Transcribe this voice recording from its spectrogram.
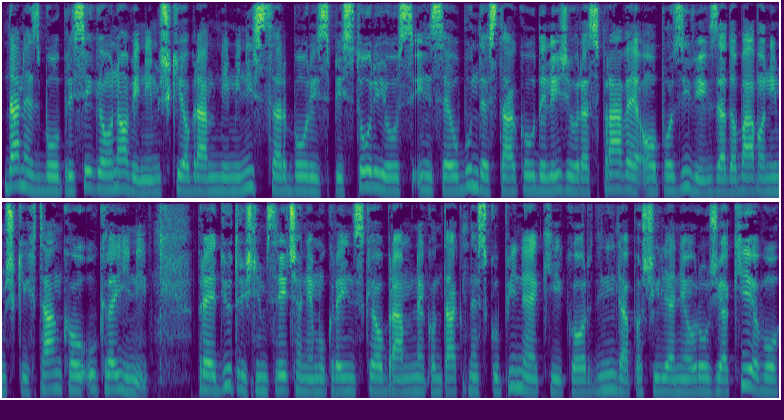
Danes bo prisegel novi nemški obrambni minister Boris Pistorius in se v Bundestagu udeležil razprave o pozivih za dobavo nemških tankov v Ukrajini. Pred jutrišnjim srečanjem ukrajinske obrambne kontaktne skupine, ki koordinira pošiljanje orožja Kijevu,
